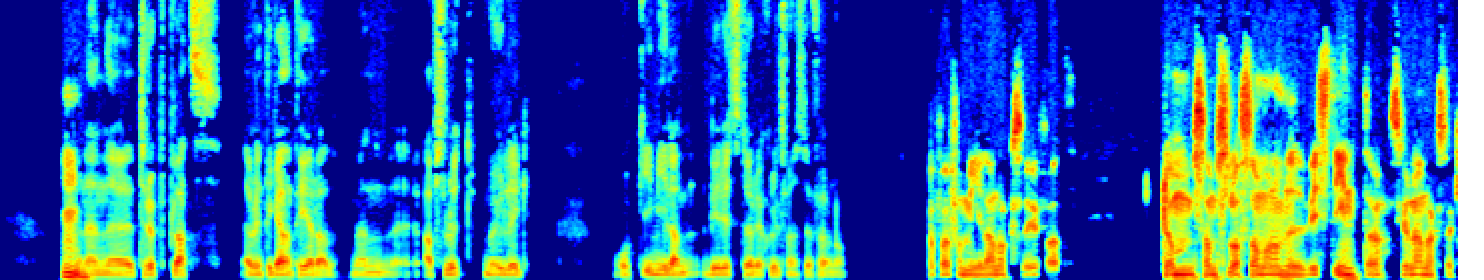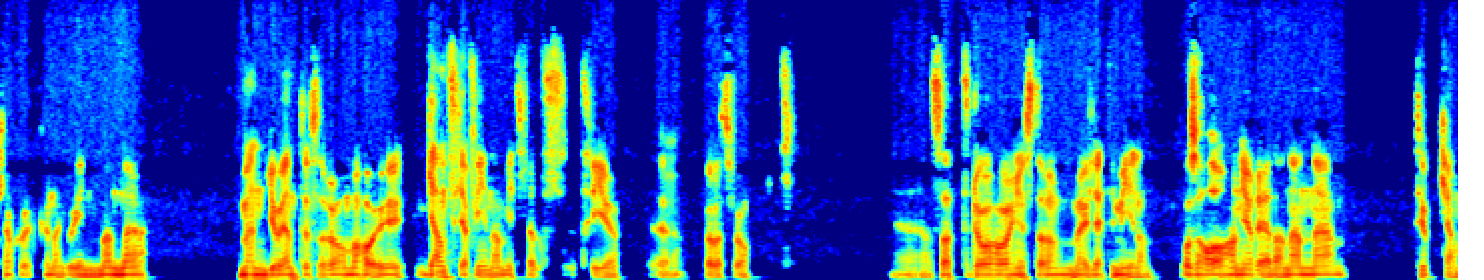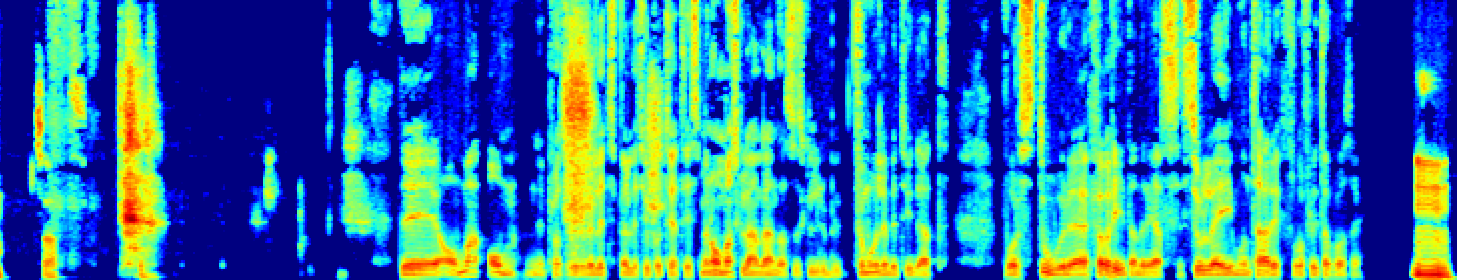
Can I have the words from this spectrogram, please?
Mm. Men en eh, truppplats är väl inte garanterad, men eh, absolut möjlig. Och i Milan blir det ett större skyltfönster för honom. För, för Milan också ju för att de som slåss om honom nu, visst inte skulle han också kanske kunna gå in, men eh, men Juventus och Roma har ju ganska fina mittfältstrio eh, mm. båda två. Eh, så att då har han ju större möjlighet i Milan. Och så har han ju redan en eh, tuppkamp. Så att... det är, om, om, nu pratar vi väldigt, väldigt hypotetiskt, men om man skulle anlända så skulle det förmodligen betyda att vår store favorit Andreas, Soleil Montari, får flytta på sig. Mm.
